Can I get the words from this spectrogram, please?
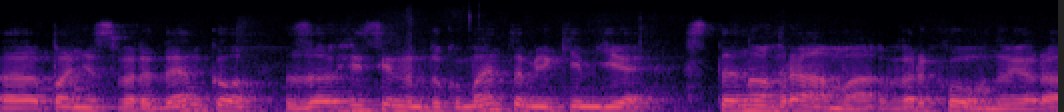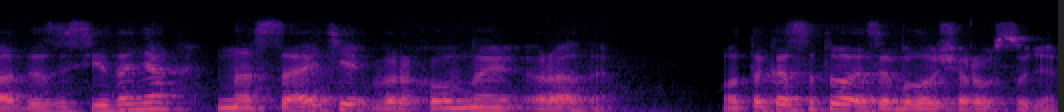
е, пані Сверденко за офіційним документом, яким є стенограма Верховної Ради засідання на сайті Верховної Ради. От така ситуація була вчора в суді.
